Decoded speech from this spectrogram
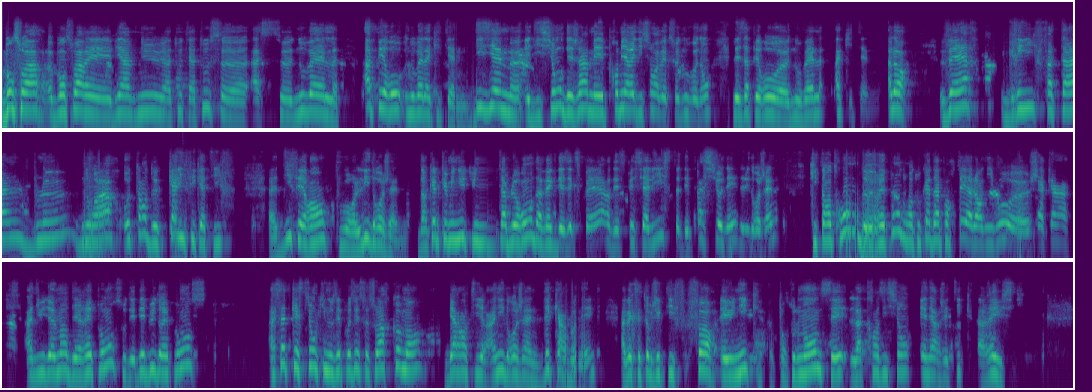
Bonsoir, bonsoir et bienvenue à toutes et à tous euh, à ce nouvel apéro Nouvelle-Aquitaine. Dixième édition déjà, mais première édition avec ce nouveau nom, les apéros euh, Nouvelle-Aquitaine. Alors, vert, gris, fatal, bleu, noir, autant de qualificatifs euh, différents pour l'hydrogène. Dans quelques minutes, une table ronde avec des experts, des spécialistes, des passionnés de l'hydrogène qui tenteront de répondre, ou en tout cas d'apporter à leur niveau euh, chacun individuellement des réponses ou des débuts de réponses à cette question qui nous est posée ce soir, comment garantir un hydrogène décarboné avec cet objectif fort et unique pour tout le monde, c'est la transition énergétique réussie.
